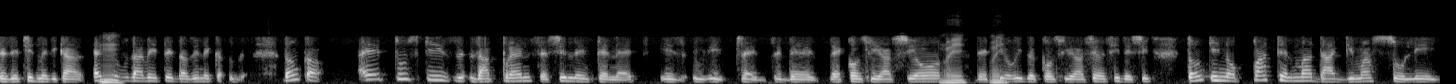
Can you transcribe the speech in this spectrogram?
des études médicales? Est-ce que mm. vous avez été dans une école Donc, euh, et tout ce qu'ils apprennent, c'est sur l'Internet. C'est des, des, conspirations, des théories de conspiration, ainsi de suite. Donc, ils n'ont pas tellement d'arguments solides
